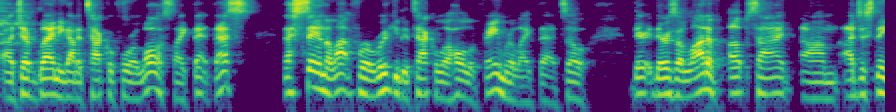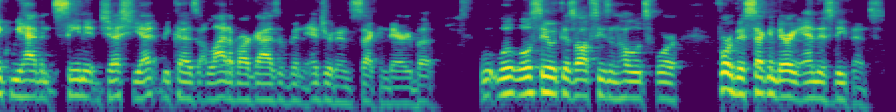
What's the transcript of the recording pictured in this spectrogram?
uh, Jeff Gladney got a tackle for a loss like that. That's that's saying a lot for a rookie to tackle a Hall of Famer like that. So there, there's a lot of upside. Um, I just think we haven't seen it just yet because a lot of our guys have been injured in the secondary. But we'll, we'll see what this offseason holds for for this secondary and this defense.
